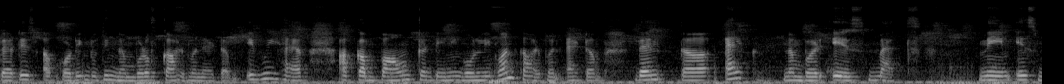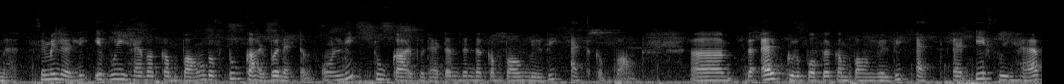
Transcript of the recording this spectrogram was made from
That is according to the number of carbon atom. If we have a compound containing only one carbon atom then the alk number is meth name is meth similarly if we have a compound of two carbon atoms only two carbon atoms then the compound will be eth compound. Uh, the alk group of the compound will be eth. And if we have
